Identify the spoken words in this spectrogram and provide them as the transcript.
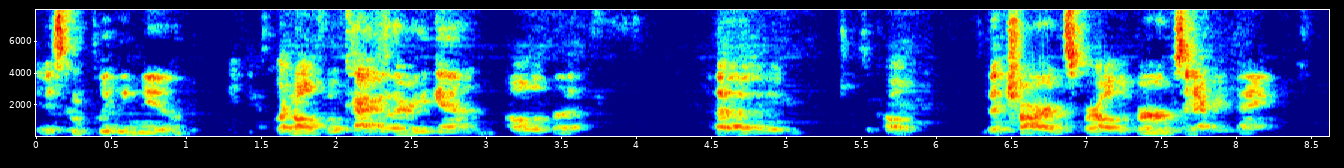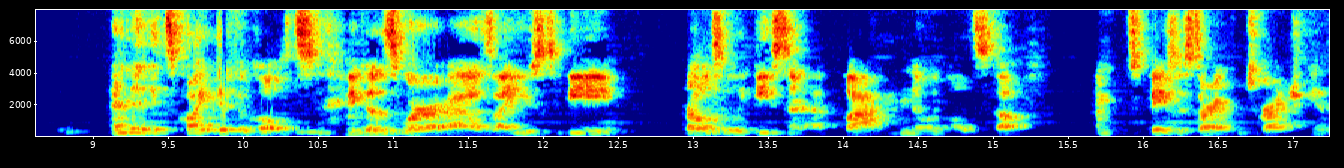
it is completely new. Learn all the vocabulary again, all of the uh, what's it called, the charts for all the verbs and everything. And it's quite difficult because whereas I used to be relatively decent at Latin, knowing all the stuff, I'm basically starting from scratch again.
